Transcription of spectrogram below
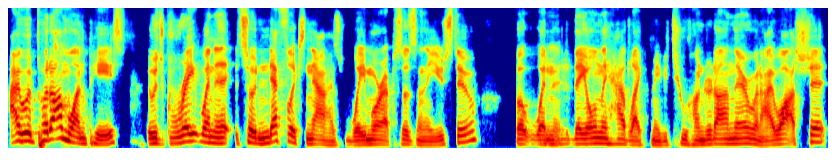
I would put on One Piece. It was great when it, so Netflix now has way more episodes than they used to, but when mm-hmm. they only had like maybe 200 on there when I watched it,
